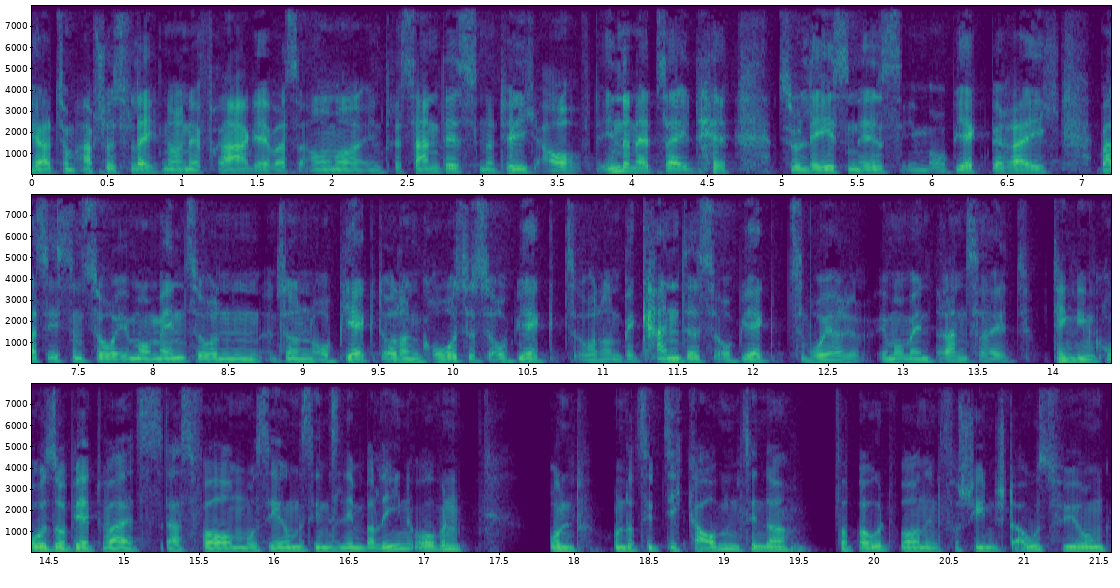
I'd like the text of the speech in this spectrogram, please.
Ja, zum Abschluss vielleicht noch eine Frage, was auch immer interessant ist, natürlich auch auf der Internetseite zu lesen ist, im Objektbereich. Was ist denn so im Moment so ein, so ein Objekt oder ein großes Objekt oder ein bekanntes Objekt, wo ihr im Moment dran seid? Ich denke, ein großes Objekt war jetzt das Forum Museumsinsel in Berlin oben. Und 170 Gauben sind da verbaut worden in verschiedensten Ausführungen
